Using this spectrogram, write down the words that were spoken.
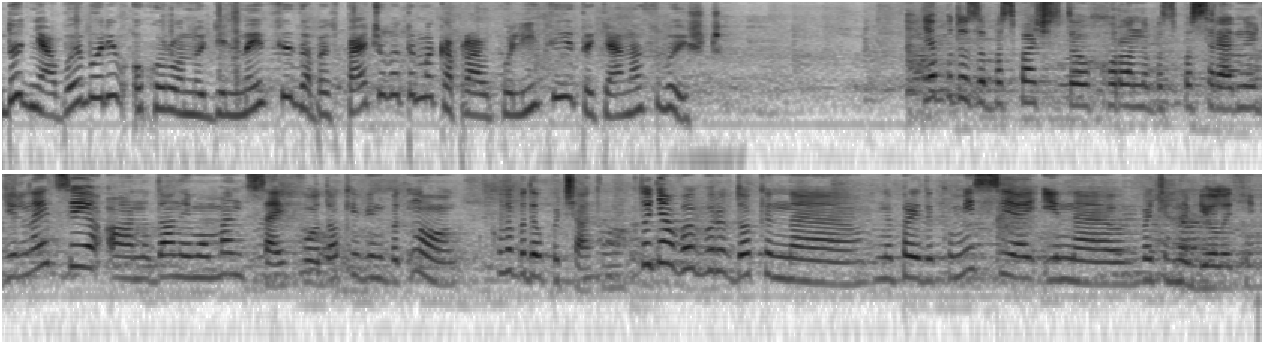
До дня виборів охорону дільниці забезпечуватиме капрал поліції Тетяна Свищ. Я буду забезпечити охорону безпосередньо дільниці, а на даний момент сейфу, доки він ну, коли буде опечатаний. До дня виборів, доки не, не прийде комісія і не витягне бюлетні.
